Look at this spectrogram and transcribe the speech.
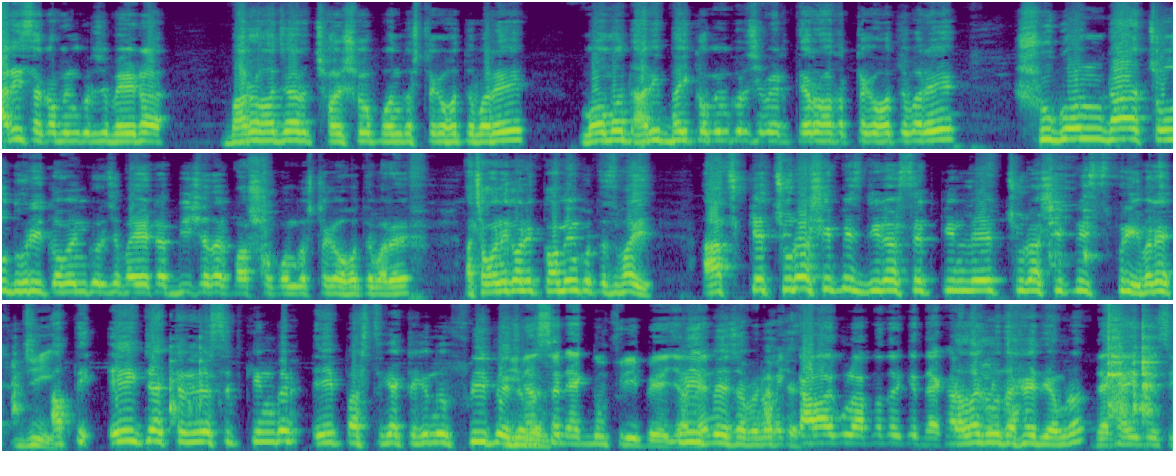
আরিসা কমেন্ট করেছে ভাই এটা বারো হাজার ছয়শো পঞ্চাশ টাকা হতে পারে। মোহাম্মদ আরিফ ভাই কমেন্ট করেছে ভাই তেরো হাজার টাকা হতে পারে। সুগন্ধা চৌধুরী কমেন্ট করেছে ভাই এটা বিশ হাজার পাঁচশো পঞ্চাশ টাকা হতে পারে। আচ্ছা অনেক অনেক কমেন্ট করতেছে ভাই আজকে চুরাশি পিস ডিনার সেট কিনলে চুরাশি পিস ফ্রি মানে আপনি এইটা একটা ডিনার সেট কিনবেন এই পাশ থেকে একটা কিন্তু ফ্রি পেয়ে যাবেন। সেট একদম ফ্রি পেয়ে ফ্রি যাবেন। পেয়ে যাবেন আমি কালারগুলো আপনাদেরকে দেখার কালারগুলো গুলো দেখাই দিই আমরা। দেখাই দিয়েছি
